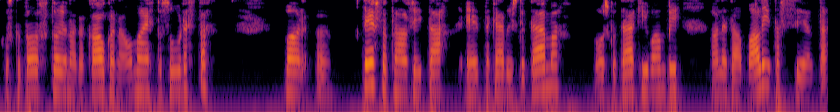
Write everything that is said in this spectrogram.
Koska to, toi on aika kaukana omaehtoisuudesta. Vaan testataan sitä, että kävisikö tämä olisiko tämä kivampi, annetaan valita sieltä.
